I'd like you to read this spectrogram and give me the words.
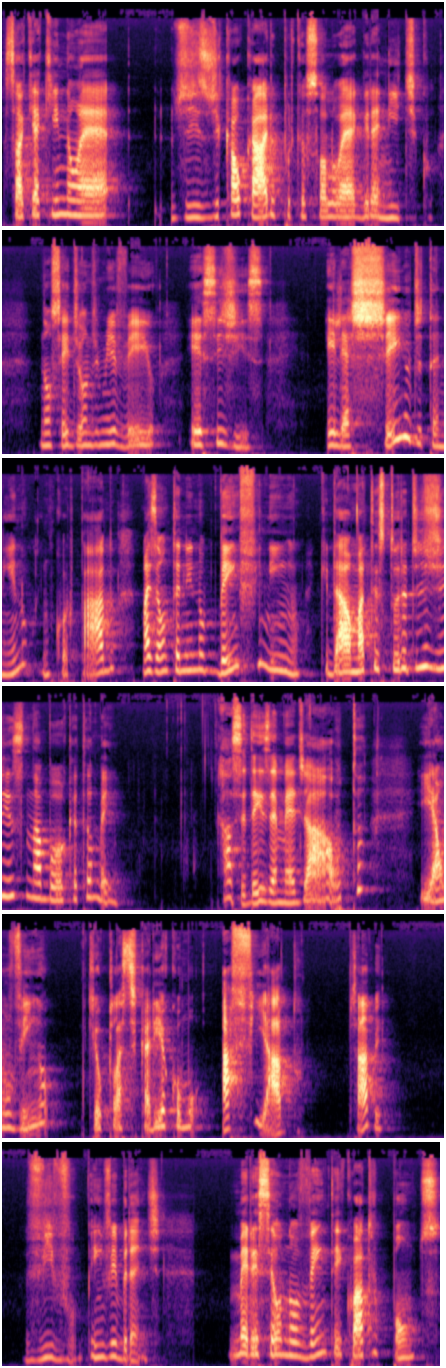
só que aqui não é giz de calcário, porque o solo é granítico. Não sei de onde me veio esse giz. Ele é cheio de tanino, encorpado, mas é um tanino bem fininho, que dá uma textura de giz na boca também. A acidez é média alta e é um vinho que eu classificaria como afiado, sabe? Vivo, bem vibrante. Mereceu 94 pontos,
